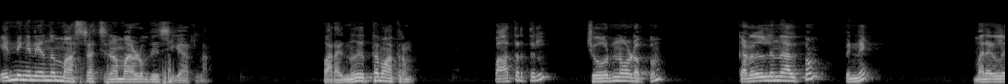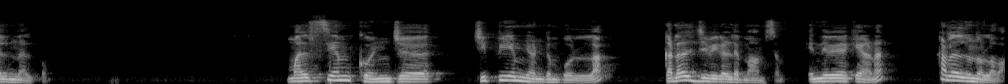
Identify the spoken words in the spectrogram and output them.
എന്നിങ്ങനെയൊന്നും മാസ്റ്റർ അച്ഛനമ്മമാരോട് ഉപദേശിക്കാറില്ല. പറയുന്നത് ഇത്ര മാത്രം പാത്രത്തിൽ ചോറിനോടൊപ്പം കടലിൽ നിന്ന് അല്പം പിന്നെ മലകളിൽ നിന്ന് അല്പം. മത്സ്യം കൊഞ്ച് ചിപ്പിയും ഞണ്ടും പോലുള്ള കടൽ ജീവികളുടെ മാംസം എന്നിവയൊക്കെയാണ് കടലിൽ നിന്നുള്ളവ.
